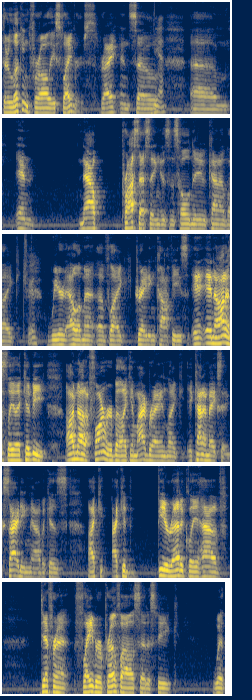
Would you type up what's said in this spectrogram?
they're looking for all these flavors right? And so yeah. um, and now processing is this whole new kind of like True. weird element of like grading coffees. And, and honestly it could be I'm not a farmer, but like in my brain, like it kind of makes it exciting now because I could, I could theoretically have different flavor profiles, so to speak, with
